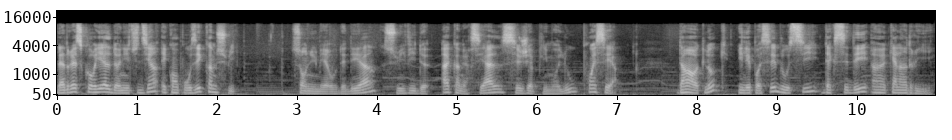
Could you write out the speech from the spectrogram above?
L'adresse courriel d'un étudiant est composée comme suit. Son numéro de DA suivi de a commercial Dans Outlook, il est possible aussi d'accéder à un calendrier.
